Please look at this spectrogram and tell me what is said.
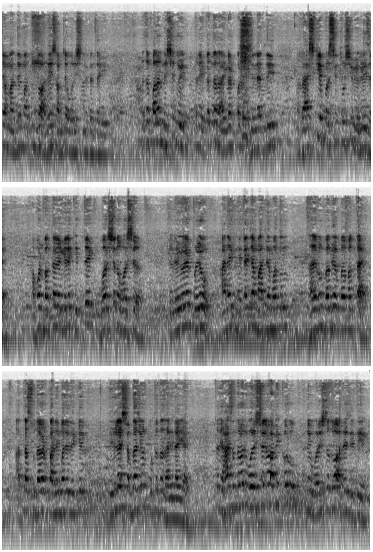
च्या माध्यमातून जो आदेश आमच्या वरिष्ठ नेत्यांचा येईल त्याचं पालन निश्चित होईल आणि एकंदर रायगड परत जिल्ह्यातली राजकीय परिस्थिती थोडीशी वेगळीच आहे. आपण बघता का गेले कित्येक वर्ष न वर्ष वेगवेगळे प्रयोग अनेक नेत्यांच्या माध्यमातून झाले म्हणून बघ ब- बघताय. आता सुधागड पाणीमध्ये देखील दिलेल्या शब्दाची पण पूर्तता झाली नाही आहे. तर ह्या संदर्भात वरिष्ठ आम्ही करू आणि वरिष्ठ जो आदेश देतील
